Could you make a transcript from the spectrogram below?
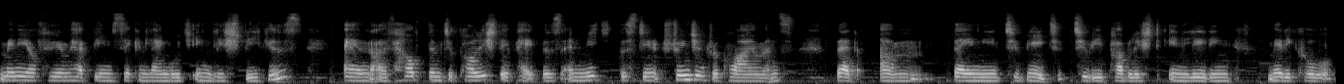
many of whom have been second language English speakers, and I've helped them to polish their papers and meet the stringent requirements that um, they need to meet to be published in leading medical,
